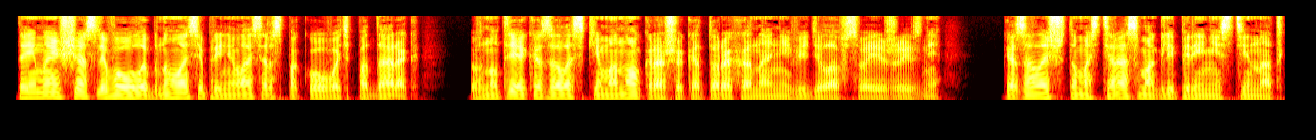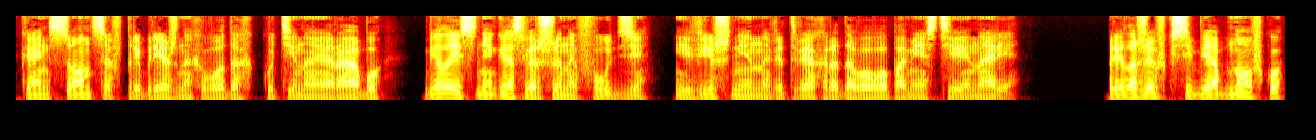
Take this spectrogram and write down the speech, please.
Таймэй счастливо улыбнулась и принялась распаковывать подарок. Внутри оказалось кимоно, краше которых она не видела в своей жизни. Казалось, что мастера смогли перенести на ткань солнце в прибрежных водах Кутина-Эрабу, белые снега с вершины Фудзи и вишни на ветвях родового поместья Инари. Приложив к себе обновку,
